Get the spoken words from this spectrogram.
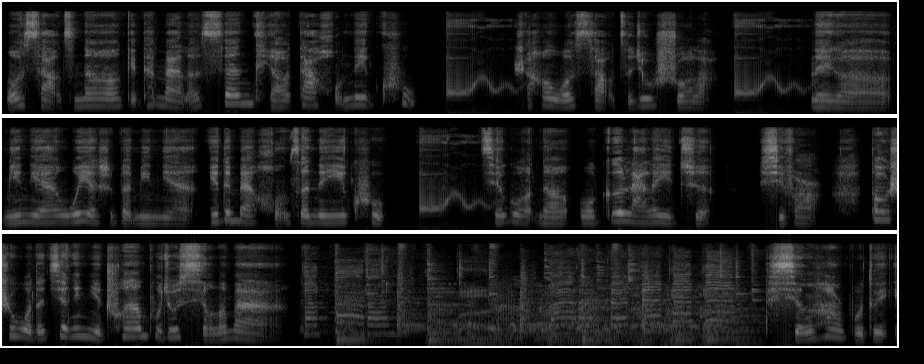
我嫂子呢给他买了三条大红内裤，然后我嫂子就说了，那个明年我也是本命年，也得买红色内衣裤。结果呢，我哥来了一句：“媳妇儿，到时我的借给你穿不就行了嘛？” 型号不对。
